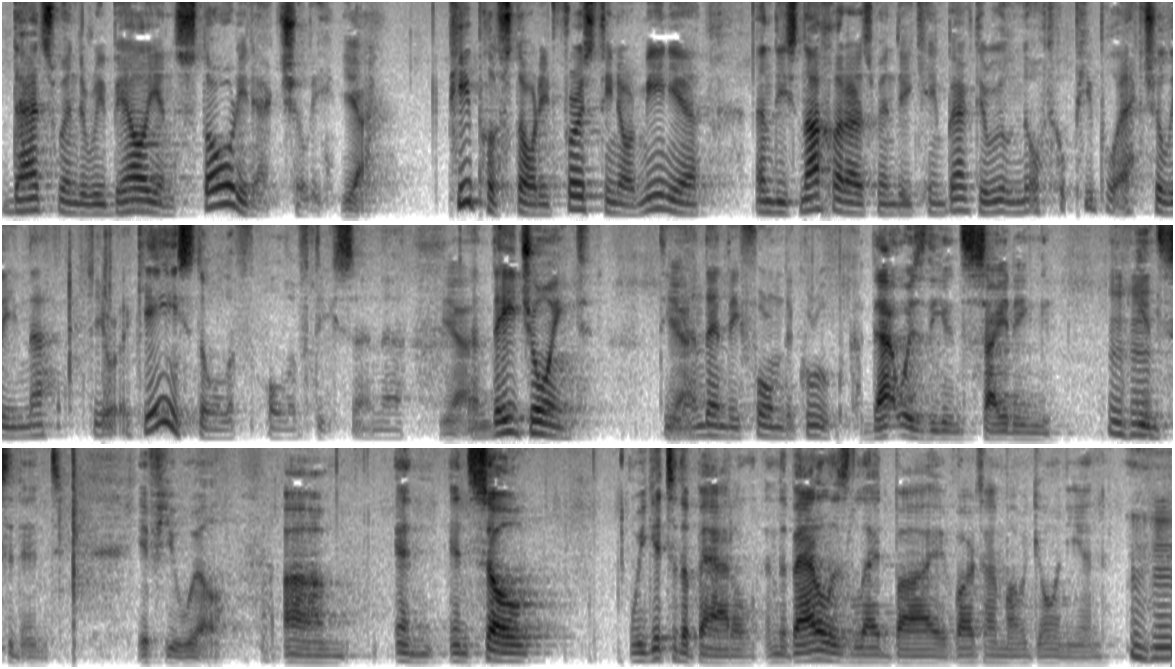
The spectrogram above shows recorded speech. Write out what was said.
that's when the rebellion started. Actually, Yeah. People started first in Armenia, and these Nakharars, when they came back, they real know that people actually not they were against all of all of this, and uh, Yeah. and they joined, the, Yeah. and then they formed a group. That was the inciting Mm-hmm. incident, if you will. Um, and, and so we get to the battle, and the battle is led by Vartan Mamigonian, Mm-hmm.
